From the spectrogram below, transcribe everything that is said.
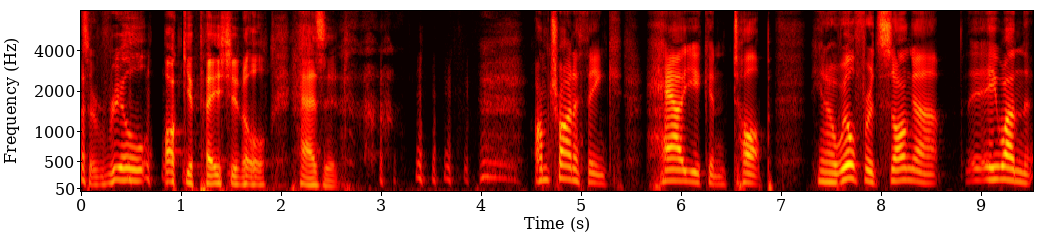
It's a real occupational hazard. I'm trying to think how you can top. You know, Wilfried Tsonga, he won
